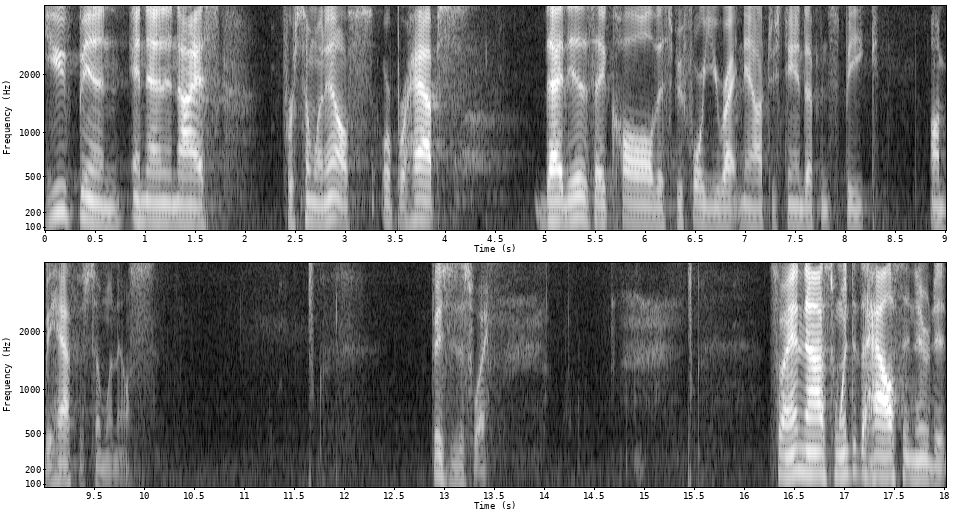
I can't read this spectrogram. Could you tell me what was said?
you've been an Ananias for someone else, or perhaps that is a call that's before you right now to stand up and speak on behalf of someone else. Finishes this way. So Ananias went to the house and entered it.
